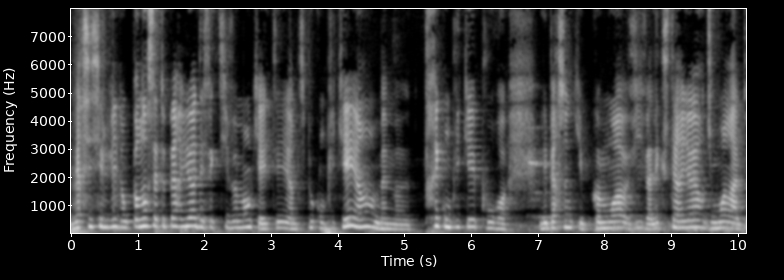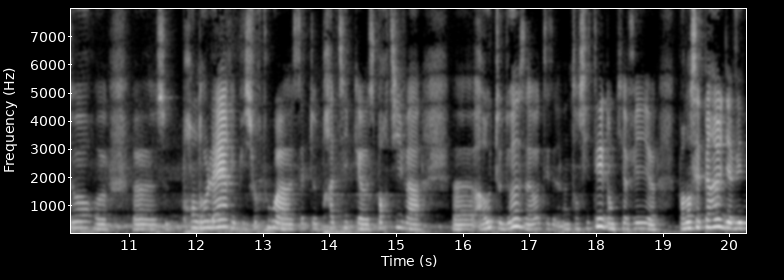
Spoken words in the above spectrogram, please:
Merci Sylvie. Donc pendant cette période effectivement qui a été un petit peu compliquée, hein, même euh, très compliquée pour euh, les personnes qui comme moi vivent à l'extérieur, du moins adorent euh, se prendre l'air et puis surtout à cette pratique sportive à, euh, à haute dose, à haute intensité. Donc il y avait euh, pendant cette période, il y avait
